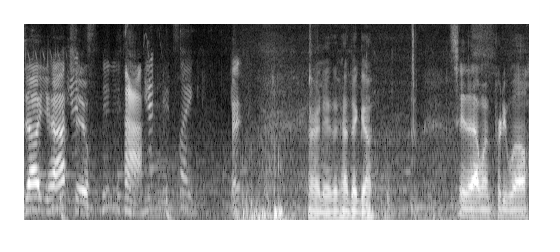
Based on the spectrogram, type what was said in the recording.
Ten out, you have to. Ha. All right, Nathan, how'd that go? Say that went pretty well.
